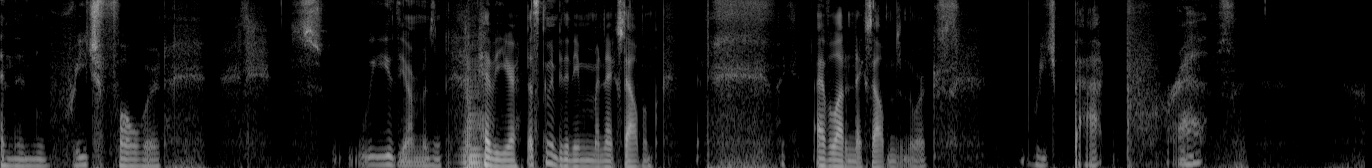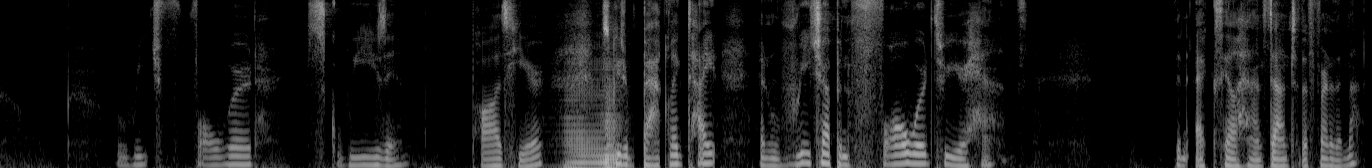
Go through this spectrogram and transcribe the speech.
And then reach forward. Squeeze the arms in heavy air. That's to be the name of my next album. I have a lot of next albums in the works. Reach back, press reach forward, squeeze in, pause here, squeeze your back leg tight, and reach up and forward through your hands. Then exhale, hands down to the front of the mat.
